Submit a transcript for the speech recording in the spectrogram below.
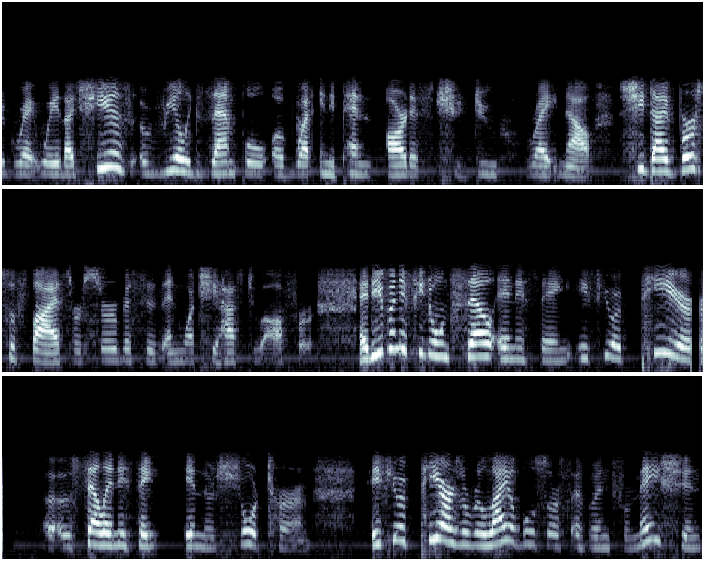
a great way that she is a real example of what independent artists should do right now. She diversifies her services and what she has to offer. And even if you don't sell anything, if you appear uh, sell anything in the short term. If you appear as a reliable source of information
